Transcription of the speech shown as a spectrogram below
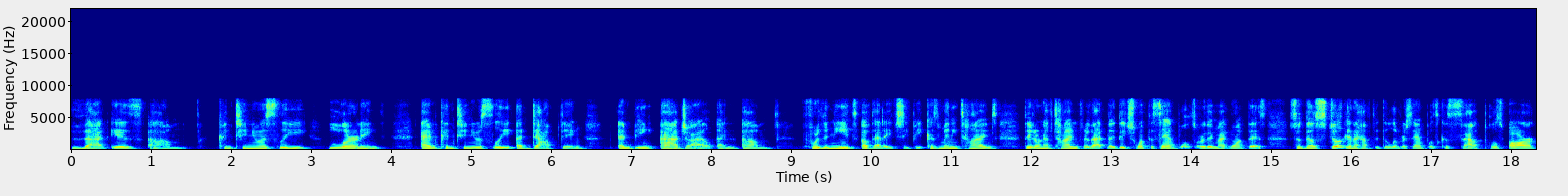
that is um, continuously learning and continuously adapting and being agile and um, for the needs of that HCP because many times they don't have time for that. Like they just want the samples or they might want this. So they're still going to have to deliver samples because samples are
